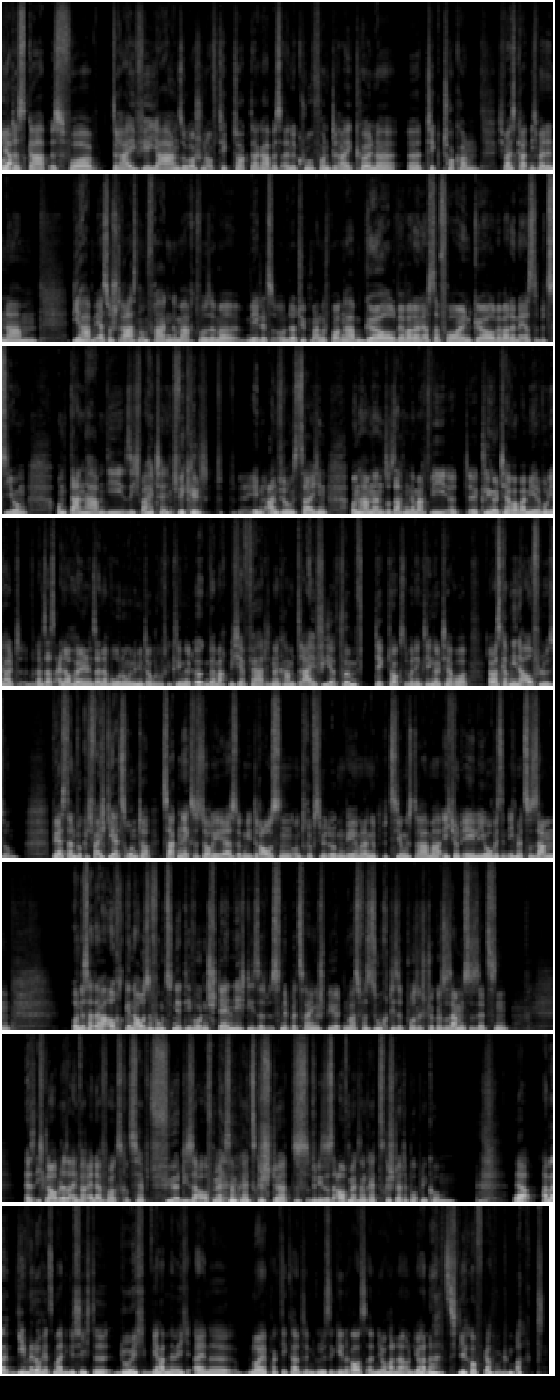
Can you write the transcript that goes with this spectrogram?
Und ja. das gab es vor drei, vier Jahren sogar schon auf TikTok. Da gab es eine Crew von drei Kölner äh, TikTokern. Ich weiß gerade nicht mehr den Namen. Die haben erst so Straßenumfragen gemacht, wo sie immer Mädels oder Typen angesprochen haben. Girl, wer war dein erster Freund? Girl, wer war deine erste Beziehung? Und dann haben die sich weiterentwickelt, in Anführungszeichen, und haben dann so Sachen gemacht wie äh, Klingelterror bei mir, wo die halt, dann saß einer heulen in seiner Wohnung, im Hintergrund wird geklingelt, irgendwer macht mich hier fertig. Und dann kamen drei, vier, fünf TikToks über den Klingelterror. Aber es gab nie eine Auflösung. Wer es dann wirklich war, ich gehe jetzt runter. Zack, nächste Story, er ist irgendwie draußen und trifft sich mit irgendwem und dann gibt Beziehungsdrama, ich und Elio, wir sind nicht mehr zusammen. Und es hat aber auch genauso funktioniert. Die wurden ständig diese Snippets reingespielt und du hast versucht, diese Puzzlestücke zusammenzusetzen. Es, ich glaube, das ist einfach ein Erfolgsrezept für diese Aufmerksamkeitsgestörtes, für dieses aufmerksamkeitsgestörte Publikum. Ja, aber gehen wir doch jetzt mal die Geschichte durch. Wir haben nämlich eine neue Praktikantin. Grüße gehen raus an Johanna und Johanna hat sich die Aufgabe gemacht,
